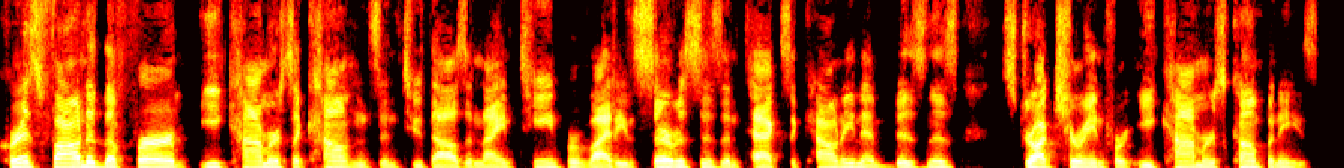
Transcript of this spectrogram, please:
Chris founded the firm E Commerce Accountants in 2019, providing services in tax accounting and business structuring for e commerce companies.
